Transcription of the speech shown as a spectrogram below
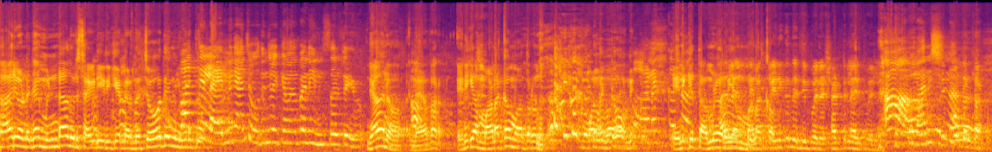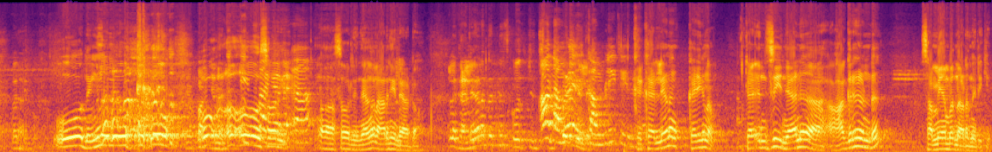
കാര്യമുണ്ട്? ഞാൻ മിണ്ടാതെ ഒരു സൈഡിൽ ഇരിക്കല്ലായിരുന്നു ചോദ്യങ്ങൾ പറ്റില്ല. എന്നെ ഞാൻ ചോദ്യം ചോദിക്കാൻ വന്നപ്പോ എന്നെ ഇൻസൾട്ട് ചെയ്തു. ഞാനോ? നെവർ എനിക്ക് ആ മണക്കം മാത്രമാണ് മണക്കം. എനിക്ക് തമിഴ് അറിയാം മണക്കം. എനിക്ക് തെറ്റിപ്പോയില്ലേ? ഷട്ടിലായി പോയില്ലേ ആ മനുഷ്യനാണ് ഓ നിങ്ങൾ ഓ സോറി ആ. സോറി ഞങ്ങൾ അറിഞ്ഞില്ല കേട്ടോ. ആ നമ്മൾ കംപ്ലീറ്റ് ചെയ്തു. കല്യാണം കഴിക്കണം. സി ഞാൻ ആഗ്രഹമുണ്ട്. സമയമാകുമ്പോൾ നടന്നിരിക്കും.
